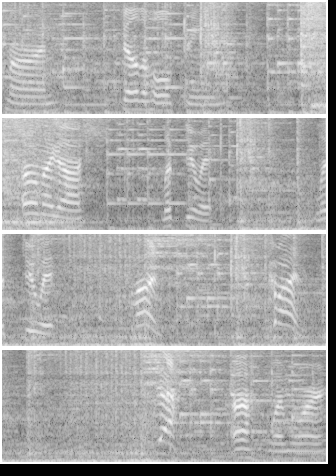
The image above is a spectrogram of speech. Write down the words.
Come on. Fill the whole screen. Oh my gosh. Let's do it. Let's do it. Come on. Come on. Yeah. Uh, one more.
